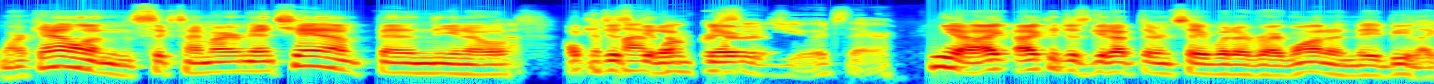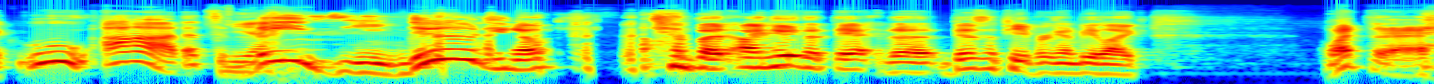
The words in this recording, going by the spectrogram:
Mark Allen, six-time Ironman champ, and you know, yeah. I could the just get up there. You, it's there. Yeah, I, I could just get up there and say whatever I wanted, and they'd be like, "Ooh, ah, that's amazing, yeah. dude," you know. but I knew that the the business people are going to be like, "What the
